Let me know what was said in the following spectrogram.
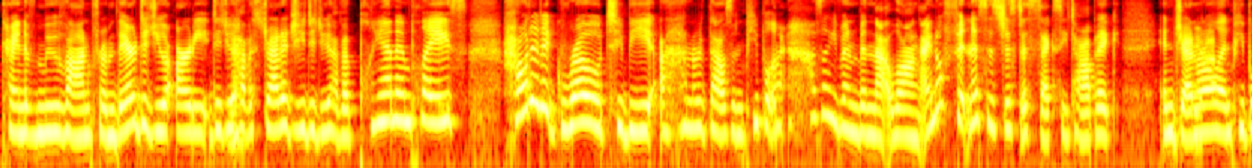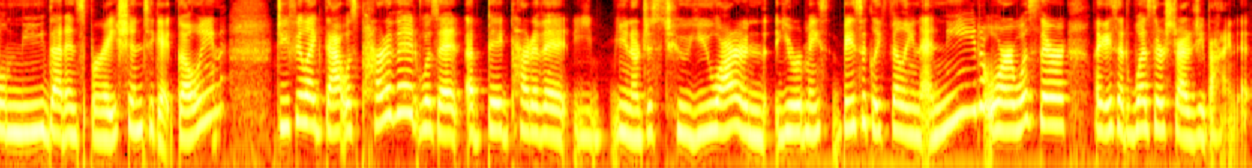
kind of move on from there? Did you already did you yeah. have a strategy? Did you have a plan in place? How did it grow to be a hundred thousand people? And it hasn't even been that long. I know fitness is just a sexy topic in general, yeah. and people need that inspiration to get going. Do you feel like that was part of it? Was it a big part of it? You, you know, just who you are, and you were basically filling a need, or was there like I said, was there strategy behind it?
